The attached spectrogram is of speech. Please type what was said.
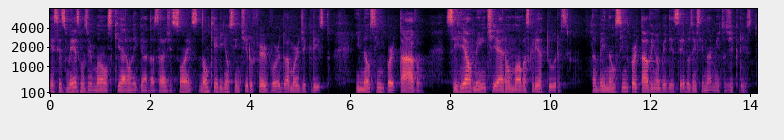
Esses mesmos irmãos que eram ligados às tradições não queriam sentir o fervor do amor de Cristo e não se importavam se realmente eram novas criaturas também não se importava em obedecer os ensinamentos de Cristo.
